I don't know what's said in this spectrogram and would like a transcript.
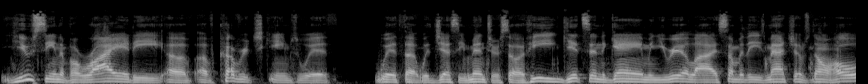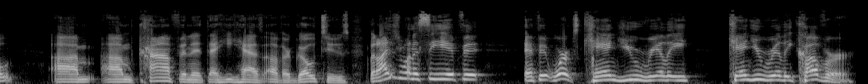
You've seen a variety of of coverage schemes with with uh, with Jesse Minter. So if he gets in the game and you realize some of these matchups don't hold, um, I'm confident that he has other go tos. But I just want to see if it if it works. Can you really can you really cover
